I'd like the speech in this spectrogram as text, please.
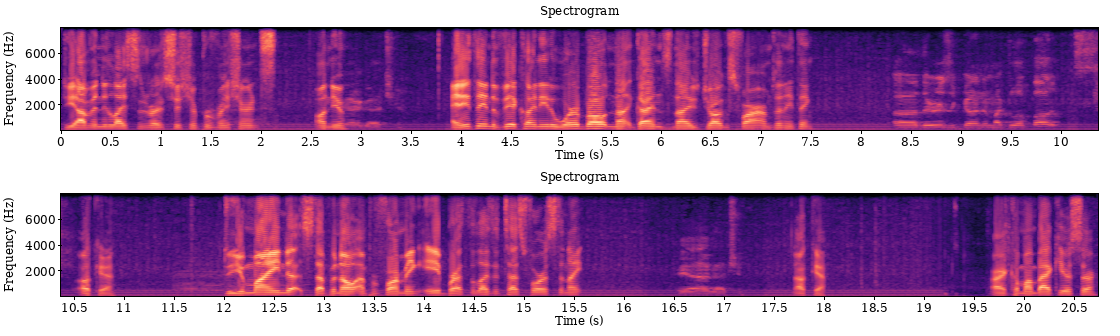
Do you have any license, registration, proof of insurance on you? Yeah, I got you. Anything in the vehicle I need to worry about? Not guns, knives, drugs, firearms, anything? Uh, there is a gun in my glove box. Okay. Do you mind stepping out and performing a breathalyzer test for us tonight? Yeah, I got you. Okay. All right, come on back here, sir.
